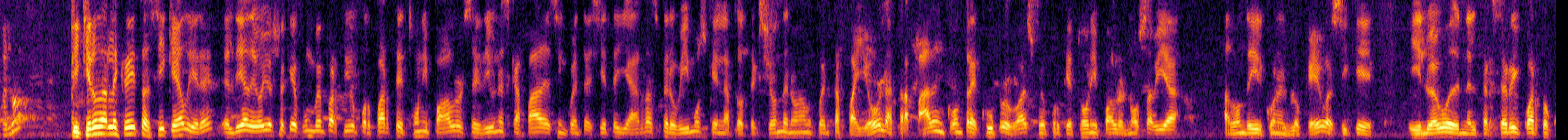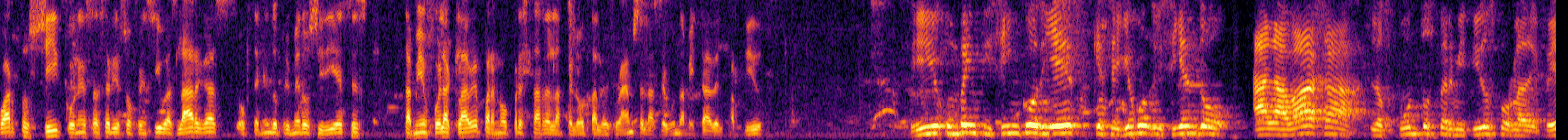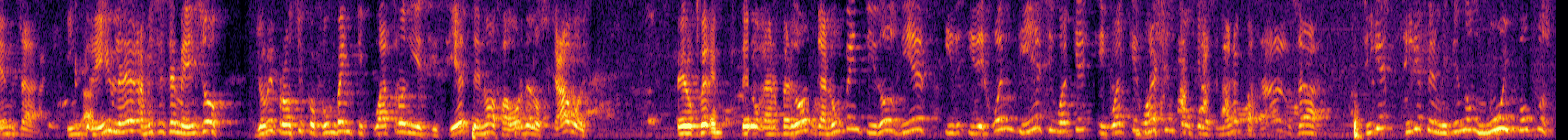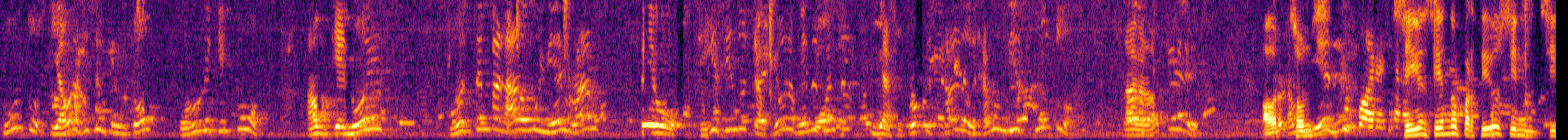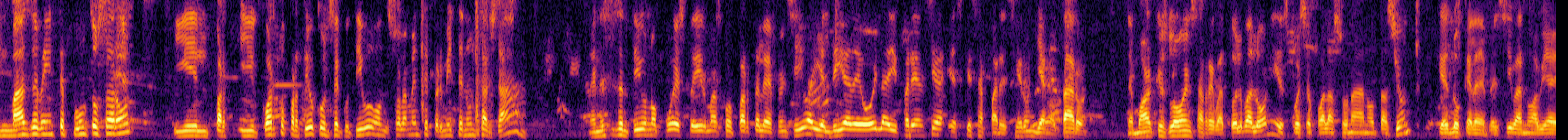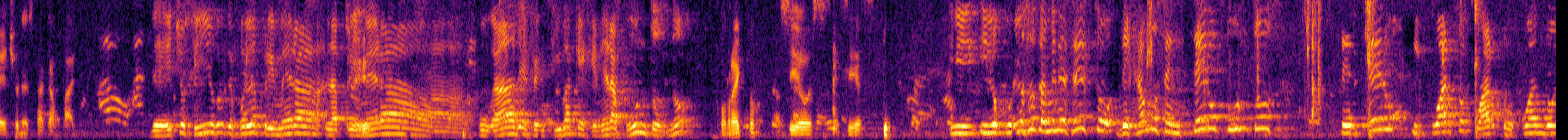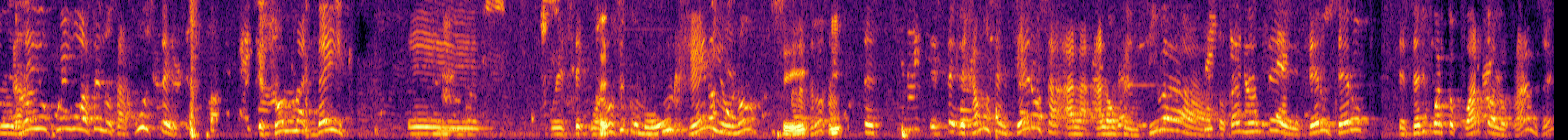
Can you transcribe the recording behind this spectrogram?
¿Perdón? Y quiero darle crédito a Zeke Elliott. ¿eh? El día de hoy yo sé que fue un buen partido por parte de Tony Pollard. Se dio una escapada de 57 yardas, pero vimos que en la protección de nueva cuenta falló. La atrapada en contra de Cooper Rush fue porque Tony Pollard no sabía a dónde ir con el bloqueo. Así que, y luego en el tercer y cuarto cuarto, sí, con esas series ofensivas largas, obteniendo primeros y dieces, también fue la clave para no prestarle la pelota a los Rams en la segunda mitad del partido. Sí, un 25-10 que seguimos diciendo a la baja los puntos permitidos por la defensa. Increíble, ¿eh? a mí sí se me hizo, yo mi pronóstico fue un 24-17, ¿no? A favor de los Cowboys. Pero, pero, pero ganó, perdón, ganó un 22-10 y, y, dejó en 10 igual que, igual que Washington que la semana pasada. O sea, sigue, sigue permitiendo muy pocos puntos y ahora sí se enfrentó con un equipo, aunque no es, no está embalado muy bien Rams, pero sigue siendo el campeón a fin de cuentas y a su propio estadio, dejaron 10 puntos. La verdad que... Ahora son, bien, ¿eh? siguen siendo partidos sin, sin más de 20 puntos, Aaron, y el, y el cuarto partido consecutivo donde solamente permiten un touchdown. En ese sentido no puedes pedir más por parte de la defensiva y el día de hoy la diferencia es que se aparecieron y anotaron. De Marcus Lawrence arrebató el balón y después se fue a la zona de anotación, que es lo que la defensiva no había hecho en esta campaña. De hecho, sí, yo creo que fue la primera, la primera sí. jugada defensiva que genera puntos, ¿no? Correcto, así es, así es. Y, y, lo curioso también es esto, dejamos en cero puntos tercero y cuarto cuarto, cuando en el medio juego hacen los ajustes, que son McVeigh, eh, pues se conoce como un genio, ¿no? Sí. Este, dejamos en ceros a, la, a la, ofensiva totalmente 0-0, tercer y cuarto cuarto a los Rams, ¿eh?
